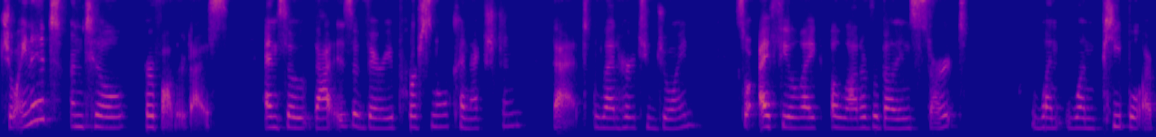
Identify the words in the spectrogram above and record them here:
join it until her father dies and so that is a very personal connection that led her to join so i feel like a lot of rebellions start when when people are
